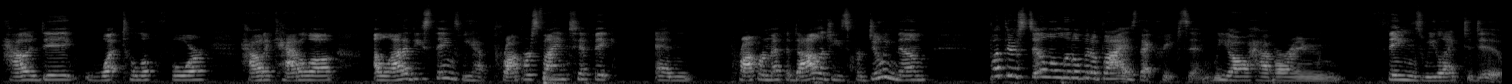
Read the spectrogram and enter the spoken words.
how to dig what to look for how to catalog. A lot of these things we have proper scientific and proper methodologies for doing them but there's still a little bit of bias that creeps in. We all have our own things we like to do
